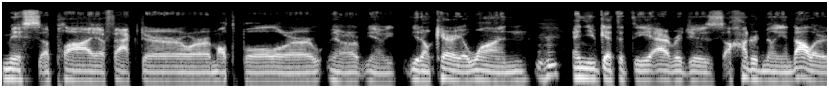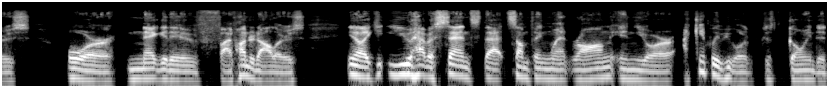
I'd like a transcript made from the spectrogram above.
misapply a factor or a multiple or you know you know you don't carry a one mm-hmm. and you get that the average is a hundred million dollars or negative five hundred dollars you know, like you have a sense that something went wrong in your. I can't believe people are just going to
